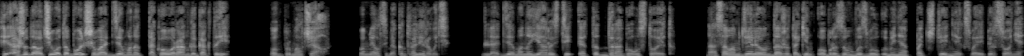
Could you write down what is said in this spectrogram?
Я ожидал чего-то большего от демона такого ранга, как ты!» Он промолчал, умел себя контролировать. Для демона ярости это дорого стоит. На самом деле он даже таким образом вызвал у меня почтение к своей персоне,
